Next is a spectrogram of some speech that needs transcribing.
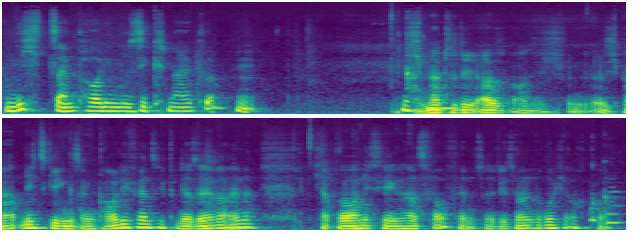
nicht-St. Pauli-Musikkneipe. Hm. Nicht Kann natürlich, also, also ich, also ich habe nichts gegen St. Pauli-Fans, ich bin ja selber einer. Ich habe aber auch nichts gegen HSV-Fans, die sollen ruhig auch kommen. Okay.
